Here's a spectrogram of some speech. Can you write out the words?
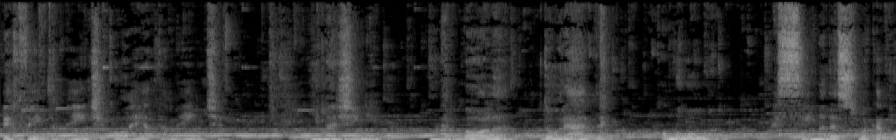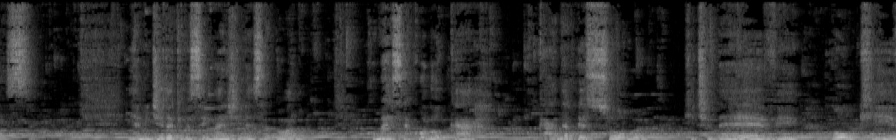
perfeitamente, corretamente. Imagine uma bola dourada, como ouro, acima da sua cabeça. E à medida que você imagina essa bola, comece a colocar cada pessoa que te deve, ou que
